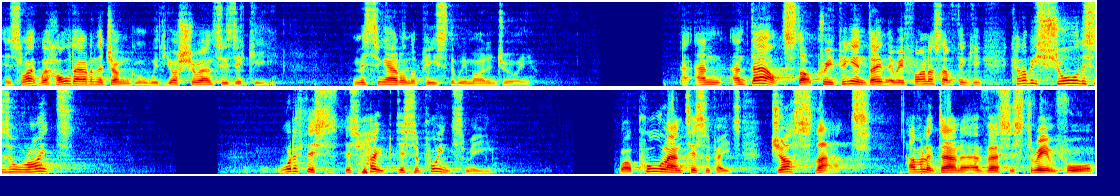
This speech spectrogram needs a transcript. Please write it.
It's like we're holed out in the jungle with Joshua and Suzuki, missing out on the peace that we might enjoy. And, and doubts start creeping in, don't they? We find ourselves thinking, can I be sure this is all right? What if this, this hope disappoints me? Well, Paul anticipates just that. Have a look down at, at verses 3 and 4.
